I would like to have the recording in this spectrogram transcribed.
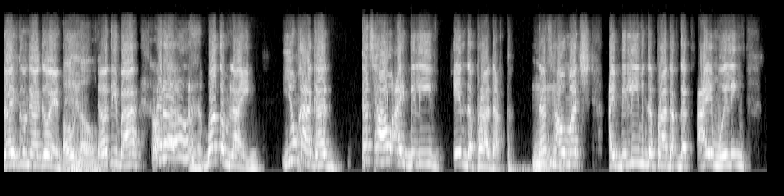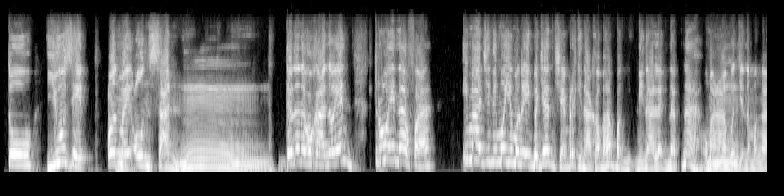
live ko gagawin. Oh no. O, di ba? Pero bottom line, yung kaagad, that's how I believe in the product. That's Mm. how much I believe in the product that I am willing to use it on my own son. Mm. Ganun ako kano. And true enough ah, imagine mo yung mga iba dyan, syempre kinakabahan pag ninalagnat na. Umaabot Mm. yan ng mga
